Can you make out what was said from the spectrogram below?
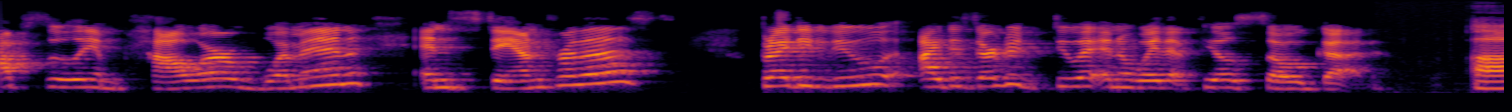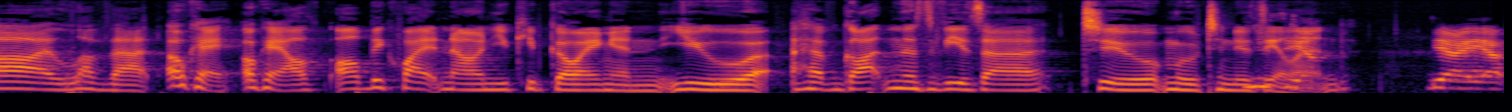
absolutely empower women and stand for this. But I do, I deserve to do it in a way that feels so good. Uh, I love that. Okay, okay, I'll I'll be quiet now, and you keep going. And you have gotten this visa to move to New, New Zealand. Zealand. Yeah, yeah.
